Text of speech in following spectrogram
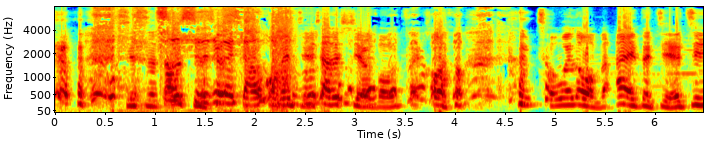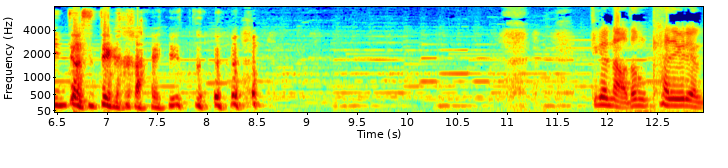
其实当时这个想法，我们结下的血盟，最后成为了我们爱的结晶，就是这个孩子。这个脑洞开的有点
